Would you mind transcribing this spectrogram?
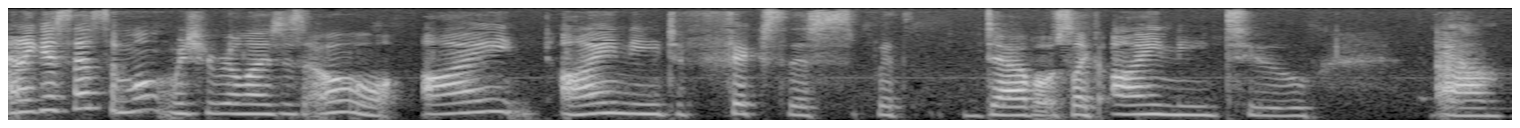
And I guess that's the moment when she realizes, oh, I I need to fix this with Davos. Like I need to um,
